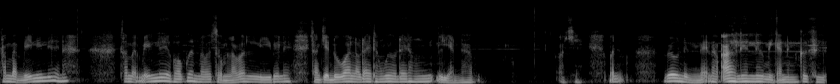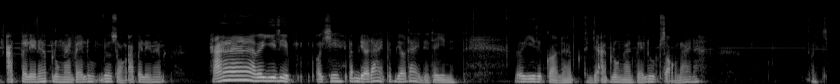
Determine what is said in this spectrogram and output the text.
ทำแบบนี้เรื่อยๆนะ ทำแบบนี้เรื่อยๆพอเพื่อนมาผสมเราก็รีไปเลย สังเกตดูว่าเราได้ทั้งเวลได้ทั้งเหรียญนะครับ โอเค มันเวลหนึ่งแนะนำอ่าเรื่องเรื่องอีกอันหนึ่งก็คืออัพไปเลยนะครับ โรงงานไปรูปเวลสองอัพไปเลยนะครับฮ่าเวลยี่สิบโอเค แป๊บเดียวได้ แป๊บเดียวได้ เดี๋ยวใจเย็นเวลยี่สิบก่อนนะครับ ถึงจะอัพโรงงานไปรูปสองได้นะ โอเค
